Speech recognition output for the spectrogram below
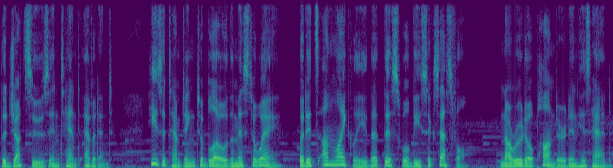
the jutsu's intent evident. He's attempting to blow the mist away, but it's unlikely that this will be successful. Naruto pondered in his head.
